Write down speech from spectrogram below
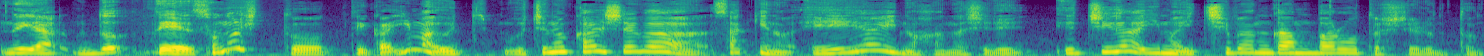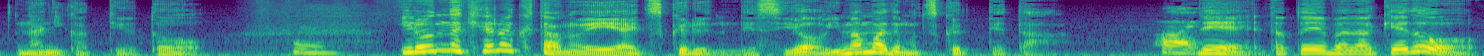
でいやどでその人っていうか今うちうちの会社がさっきの AI の話でうちが今一番頑張ろうとしてるのって何かっていうとうんいろんなキャラクターの AI 作るんですよ今までも作ってたはい。で例えばだけど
